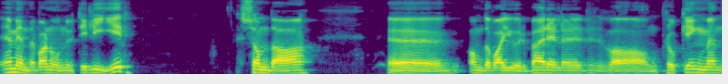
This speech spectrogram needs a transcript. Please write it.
Jeg mener det var noen ute i Lier som da Uh, Om det var jordbær eller var annen plukking, men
